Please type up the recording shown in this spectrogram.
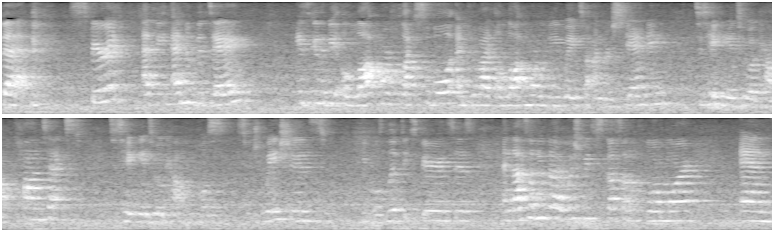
that spirit, at the end of the day, is going to be a lot more flexible and provide a lot more leeway to understanding, to taking into account context, to taking into account people's situations, people's lived experiences, and that's something that I wish we discussed on the floor more. And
